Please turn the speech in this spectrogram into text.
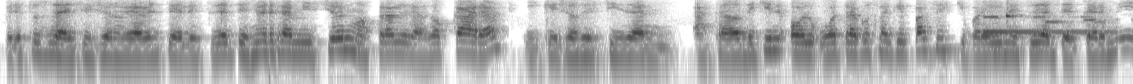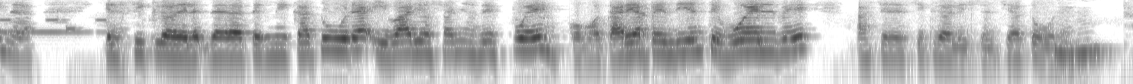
Pero esto es una decisión obviamente del estudiante. Es nuestra misión mostrarle las dos caras y que ellos decidan hasta dónde quieren. O otra cosa que pasa es que por ahí un estudiante termina el ciclo de la, tecnicatura y varios años después, como tarea pendiente, vuelve a hacer el ciclo de licenciatura.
